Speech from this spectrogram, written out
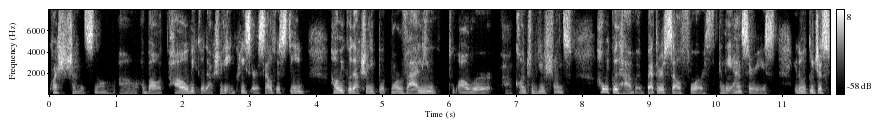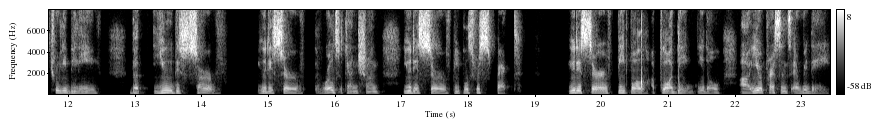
questions no, uh, about how we could actually increase our self-esteem how we could actually put more value to our uh, contributions how we could have a better self-worth. And the answer is you know to just truly believe that you deserve. You deserve the world's attention. You deserve people's respect. You deserve people applauding, you know, uh, your presence every day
